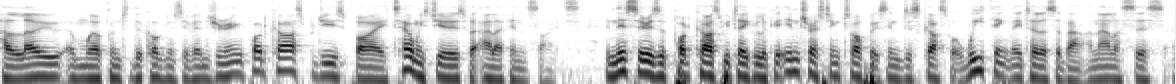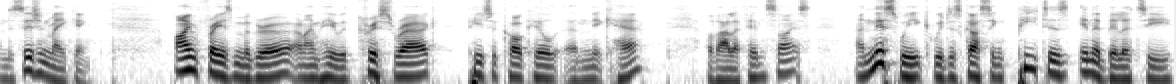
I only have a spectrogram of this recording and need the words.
Hello and welcome to the Cognitive Engineering Podcast produced by Tell Me Studios for Aleph Insights. In this series of podcasts, we take a look at interesting topics and discuss what we think they tell us about analysis and decision making. I'm Fraser McGrew and I'm here with Chris Ragg, Peter Coghill, and Nick Hare of Aleph Insights. And this week we're discussing Peter's inability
